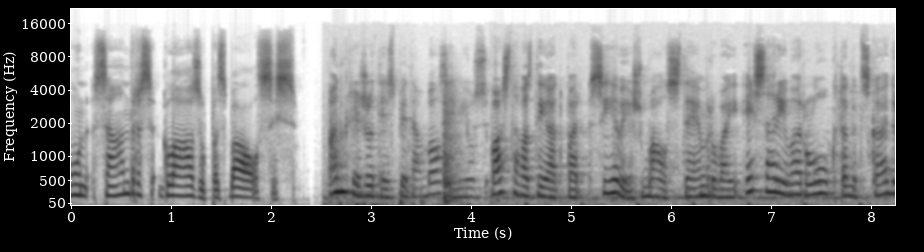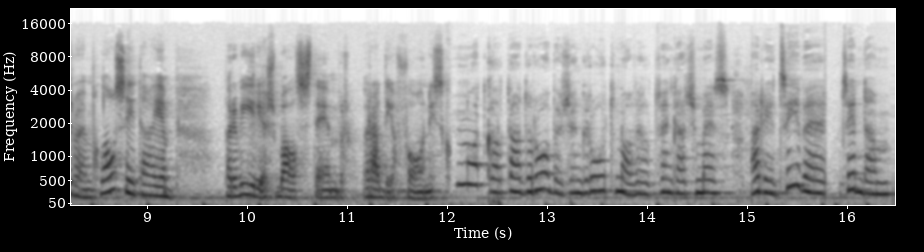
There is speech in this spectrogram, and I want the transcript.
un Sandras Glāzupas balsis. Atgriežoties pie tām balsīm, jūs pastāstījāt par sieviešu balss tembru, vai es arī varu lūgt tagad skaidrojumu klausītājiem par vīriešu balss tembru radiofonisku? Nu, atkal tādu robežu grūti novilkt. Vienkārši mēs arī dzīvē dzirdam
